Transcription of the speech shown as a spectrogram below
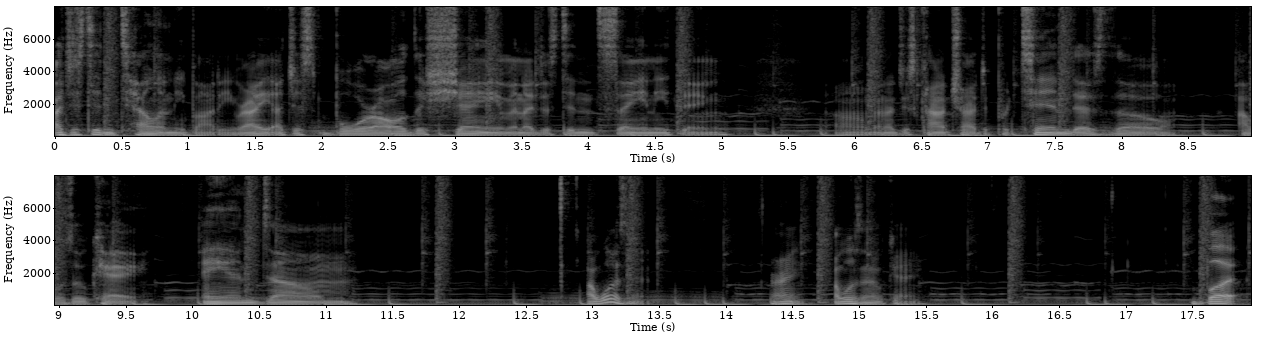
I just didn't tell anybody, right? I just bore all this shame and I just didn't say anything. Um, and I just kind of tried to pretend as though I was okay. And um, I wasn't, right? I wasn't okay. But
